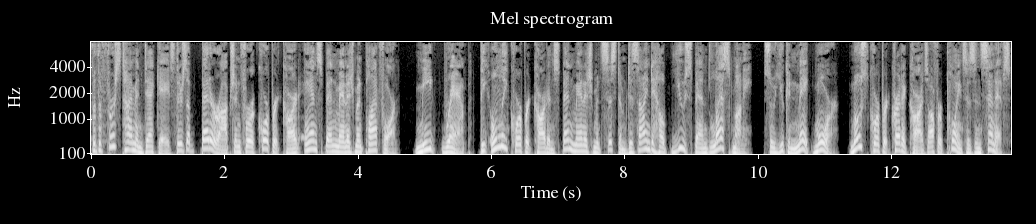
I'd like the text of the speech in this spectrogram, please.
For the first time in decades, there's a better option for a corporate card and spend management platform. Meet Ramp, the only corporate card and spend management system designed to help you spend less money so you can make more. Most corporate credit cards offer points as incentives,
